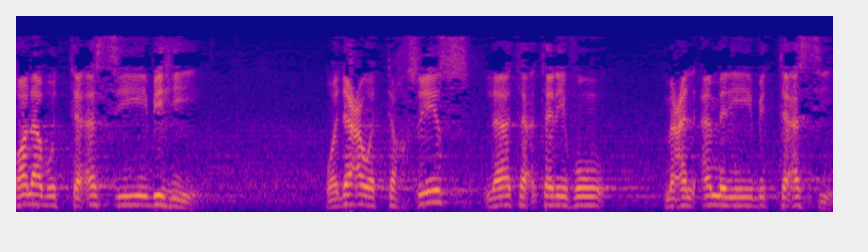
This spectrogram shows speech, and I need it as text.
طلب التأسي به ودعوى التخصيص لا تأتلف مع الأمر بالتأسي.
